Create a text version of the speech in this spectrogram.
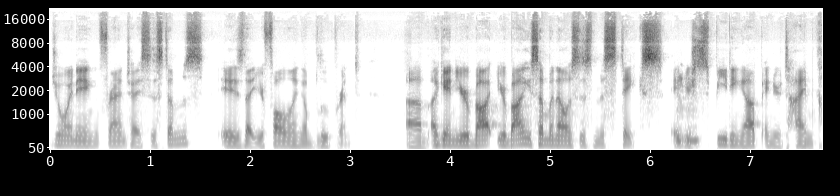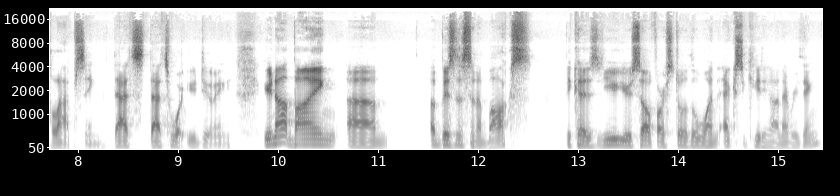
joining franchise systems is that you're following a blueprint. Um, again, you're bu- you're buying someone else's mistakes, and mm-hmm. you're speeding up, and your time collapsing. That's that's what you're doing. You're not buying um, a business in a box because you yourself are still the one executing on everything.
